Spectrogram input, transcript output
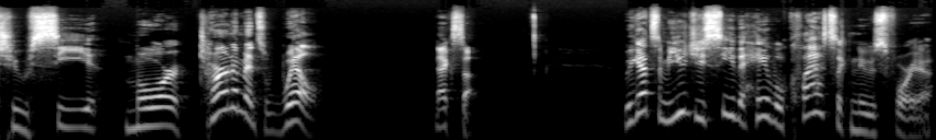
to see more tournaments, Will. Next up, we got some UGC the Halo Classic news for you.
